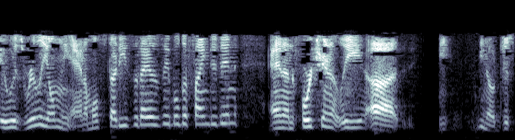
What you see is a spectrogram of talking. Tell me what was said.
it was really only animal studies that I was able to find it in, and unfortunately, uh, you know, just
